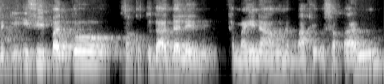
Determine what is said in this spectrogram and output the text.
Nag-iisipan ko saan ko dadalhin. Sa mahinahon na pakiusapan.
